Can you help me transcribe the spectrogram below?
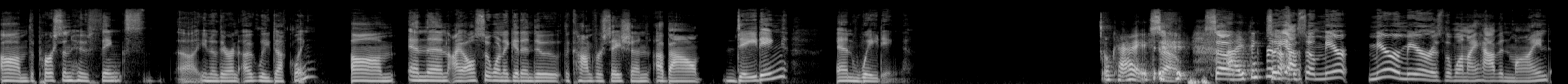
um, the person who thinks uh, you know they're an ugly duckling um, and then I also want to get into the conversation about dating and waiting. Okay. So, so I think so. the, yeah. So mirror, mirror, mirror is the one I have in mind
